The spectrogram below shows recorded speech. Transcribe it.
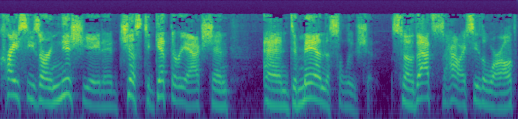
crises are initiated just to get the reaction and demand the solution. So that's how I see the world.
